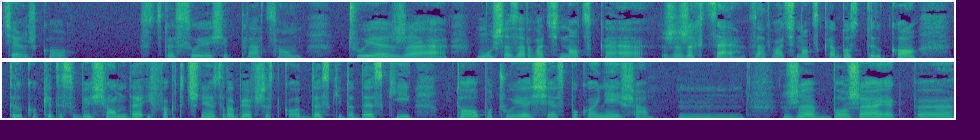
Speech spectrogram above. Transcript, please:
ciężko stresuję się pracą, czuję, że muszę zarwać nockę, że, że chcę zarwać nockę, bo tylko, tylko kiedy sobie siądę i faktycznie zrobię wszystko od deski do deski, to poczuję się spokojniejsza. Mm, że Boże, jakby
